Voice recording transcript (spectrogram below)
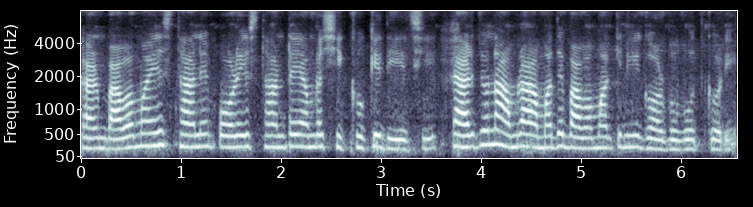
কারণ বাবা মায়ের স্থানে পরের স্থানটাই আমরা শিক্ষককে দিয়েছি। তার জন্য আমরা আমাদের বাবা মাকে নিয়ে গর্ববোধ করি।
